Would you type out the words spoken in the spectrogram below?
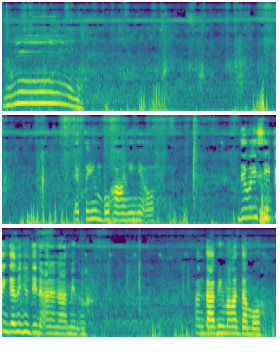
Woo! Ito yung buhangin niya, oh. Hindi mo isipin ganun yung dinaanan namin, oh. Ang daming mga damo.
